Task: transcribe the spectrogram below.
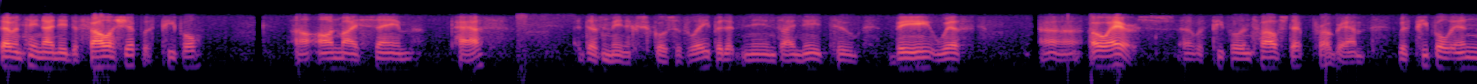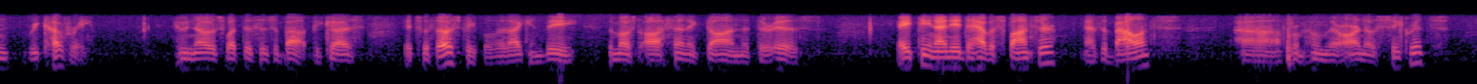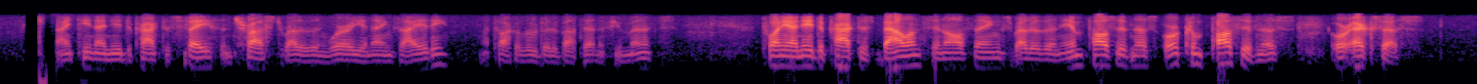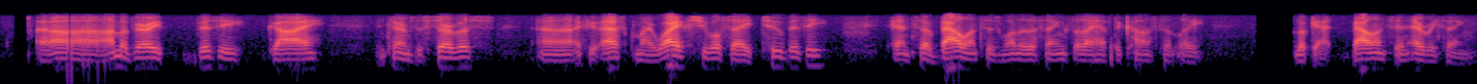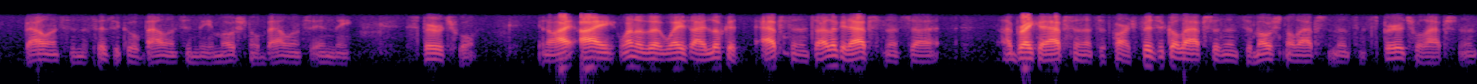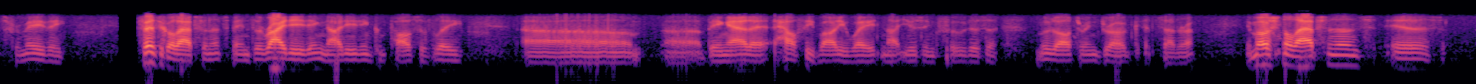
17, I need to fellowship with people uh, on my same path. It doesn't mean exclusively, but it means I need to be with uh, OAers, uh, with people in 12 step program, with people in recovery who knows what this is about because it's with those people that I can be the most authentic Don that there is. 18, I need to have a sponsor as a balance uh, from whom there are no secrets. 19, I need to practice faith and trust rather than worry and anxiety. I'll talk a little bit about that in a few minutes. 20, I need to practice balance in all things rather than impulsiveness or compulsiveness or excess. Uh, I'm a very busy guy in terms of service. Uh, if you ask my wife, she will say too busy. And so balance is one of the things that I have to constantly look at. Balance in everything. Balance in the physical, balance in the emotional, balance in the spiritual. You know, I, I one of the ways I look at abstinence, I look at abstinence. Uh, I break abstinence apart: physical abstinence, emotional abstinence, and spiritual abstinence. For me, the physical abstinence means the right eating, not eating compulsively, um, uh, being at a healthy body weight, not using food as a mood altering drug, etc. Emotional abstinence is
